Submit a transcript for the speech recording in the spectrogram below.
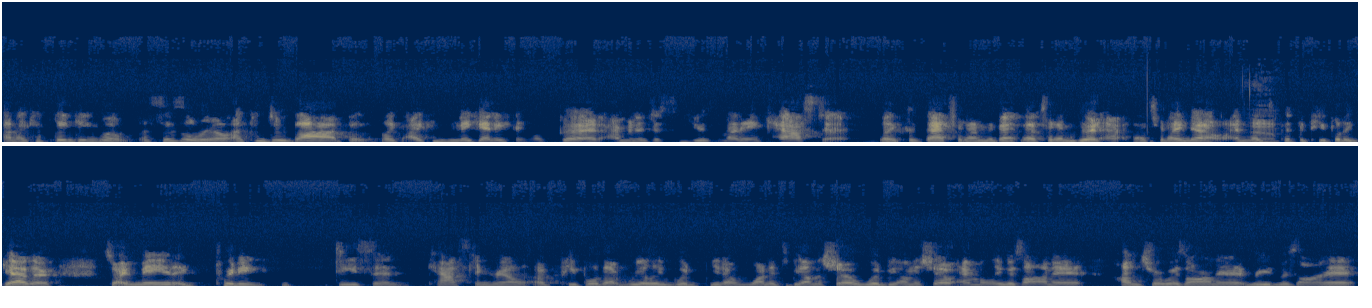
And I kept thinking, well, a sizzle reel, I can do that, but like, I can make anything look good. I'm going to just use money and cast it. Like, cause that's what I'm the best. That's what I'm good at. That's what I know. And let's Yeah. put the people together. So I made a pretty decent casting reel of people that really would, you know, wanted to be on the show, would be on the show. Emily was on it, Hunter was on it, Reed was on it.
